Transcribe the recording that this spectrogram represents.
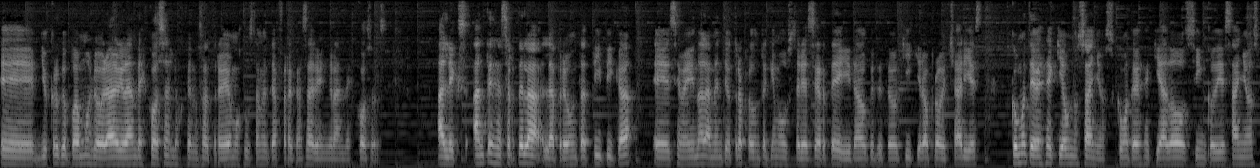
eh, yo creo que podemos lograr grandes cosas los que nos atrevemos justamente a fracasar en grandes cosas. Alex, antes de hacerte la, pregunta típica, eh, se me vino a la mente otra pregunta que me gustaría hacerte y dado que te tengo aquí, quiero aprovechar y es, ¿cómo te ves de aquí a unos años? ¿Cómo te ves de aquí a 2, 5, 10 años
